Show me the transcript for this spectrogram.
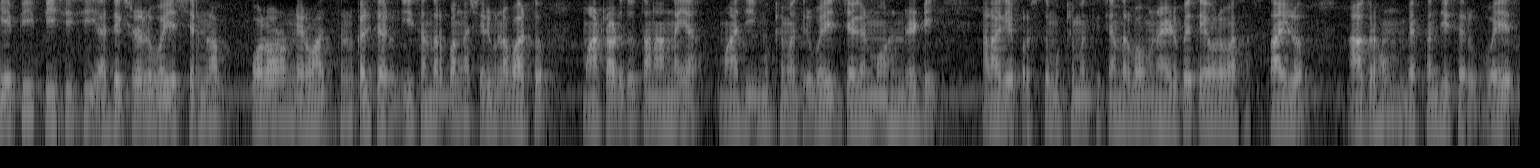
ఏపీ పీసీసీ అధ్యక్షురాలు వైఎస్ షర్మిల పోలవరం నిర్వాసితులను కలిశారు. ఈ సందర్భంగా షర్మిల వారితో మాట్లాడుతూ తన అన్నయ్య, మాజీ ముఖ్యమంత్రి వైఎస్ జగన్మోహన్ రెడ్డి, అలాగే ప్రస్తుత ముఖ్యమంత్రి చంద్రబాబు నాయుడుపై తీవ్ర స్థాయిలో ఆగ్రహం వ్యక్తం చేశారు. వైఎస్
